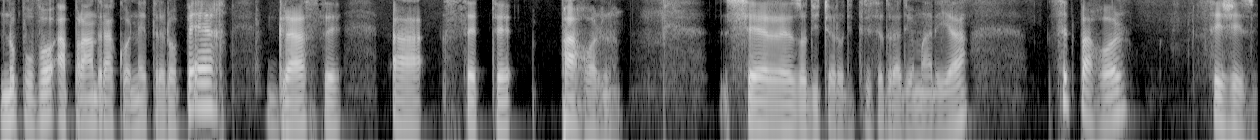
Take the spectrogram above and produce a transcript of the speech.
nous pouvons apprendre à connaître le Père grâce à cette parole. Chers auditeurs, auditrices de Radio Maria, cette parole, c'est Jésus.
